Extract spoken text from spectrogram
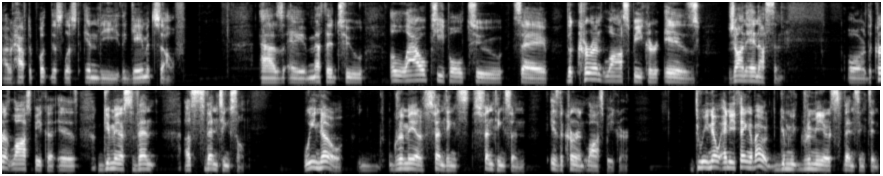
I would have to put this list in the the game itself as a method to allow people to say the current law speaker is Jean Einarsson, or the current law speaker is Grimir Sven, uh, Svenningsson. We know Grimir Svenningsson is the current law speaker. Do we know anything about Grimir Svenningsson?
